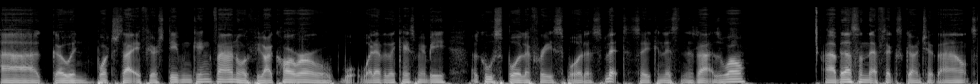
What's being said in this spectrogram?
Uh, go and watch that if you're a Stephen King fan or if you like horror or whatever the case may be. A cool spoiler-free spoiler split, so you can listen to that as well. Uh, but that's on Netflix. Go and check that out.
